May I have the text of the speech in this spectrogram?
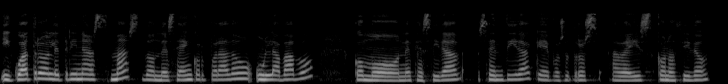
y cuatro letrinas más donde se ha incorporado un lavabo como necesidad sentida que vosotros habéis conocido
